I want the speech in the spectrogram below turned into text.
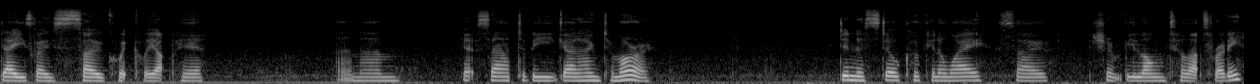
Days go so quickly up here. And um, it's sad to be going home tomorrow. Dinner's still cooking away, so it shouldn't be long till that's ready.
